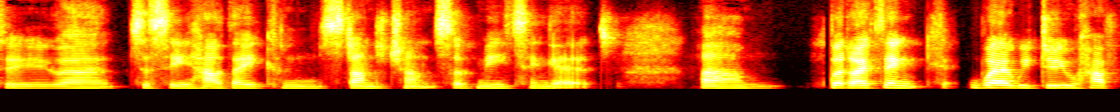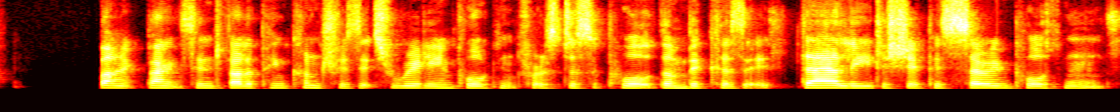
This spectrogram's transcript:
to uh, to see how they can stand a chance of meeting it. Um, but I think where we do have bank, banks in developing countries, it's really important for us to support them because their leadership is so important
